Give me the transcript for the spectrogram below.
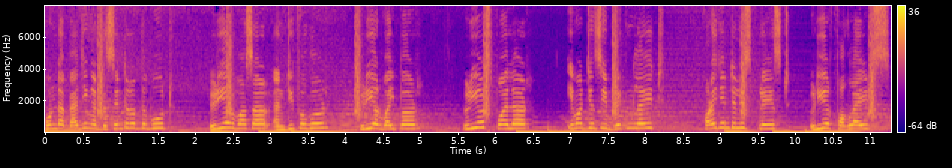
Honda badging at the center of the boot, rear washer and defogger, rear wiper, rear spoiler, emergency braking light, horizontally placed rear fog lights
